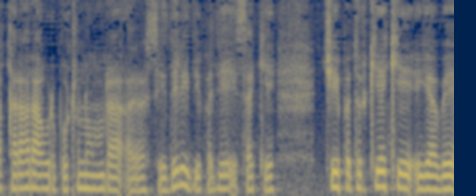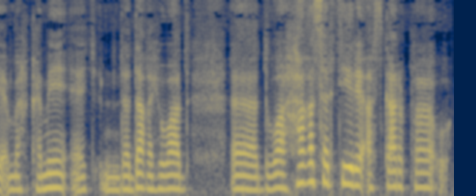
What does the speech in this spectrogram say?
لقرار او رپورټونو هم را رسیدلې دي په دې حصہ کې چې په ترکیه کې یوې محکمې د دغه هواد دوه هغه سرتیري عسكر په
